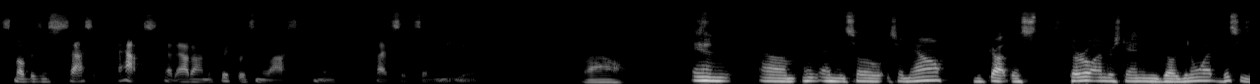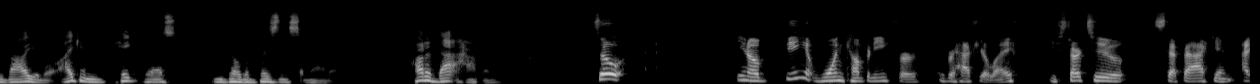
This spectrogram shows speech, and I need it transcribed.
small business SaaS apps that add on to QuickBooks in the last, you know, five, six, seven, eight years. Wow. And, um, and, and so, so now you've got this thorough understanding. You go, you know what? This is valuable. I can take this and build a business about it. How did that happen? So you know, being at one company for over half your life, you start to step back. And I,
